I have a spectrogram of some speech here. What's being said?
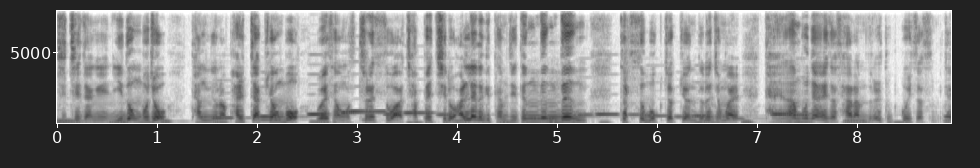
지체장애인 이동보조, 당뇨나 발작 경보, 외상후 스트레스와 자폐치료, 알레르기 탐지 등등등 특수 목적견들은 정말 다양한 분야에서 사람들을 돕고 있었습니다.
